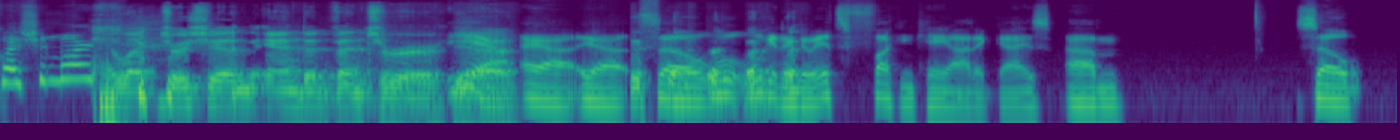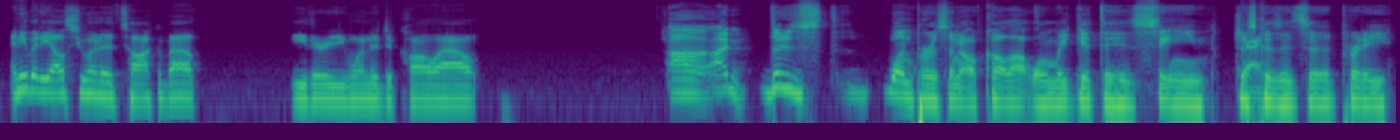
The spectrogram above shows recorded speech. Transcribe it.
question mark Electrician and adventurer. yeah, Yeah. yeah, yeah. So we'll, we'll get into it. It's fucking chaotic, guys. Um, so anybody else you wanted to talk about? Either you wanted to call out? Uh, I'm there's one person I'll call out when we get to his scene, just Okay. because it's a pretty,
